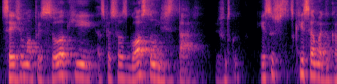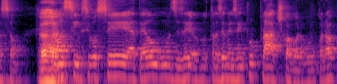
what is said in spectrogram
seja uma pessoa que as pessoas gostam de estar junto com isso que isso é uma educação. Uhum. Então assim, se você até um exemplo, trazendo um exemplo prático agora, vamos agora,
